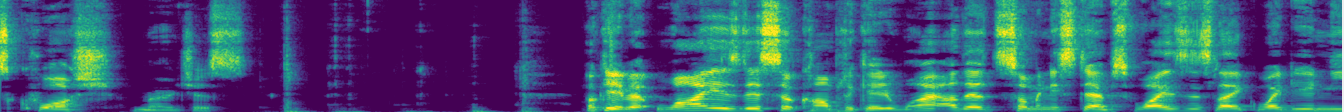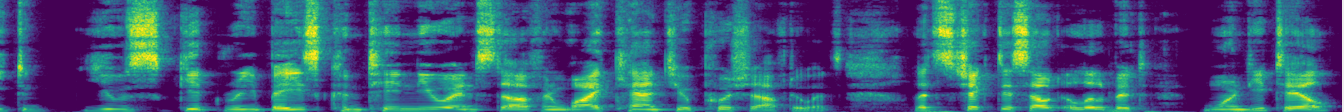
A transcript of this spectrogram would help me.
squash merges. Okay, but why is this so complicated? Why are there so many steps? Why is this like, why do you need to use git rebase continue and stuff? And why can't you push afterwards? Let's check this out a little bit more in detail.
